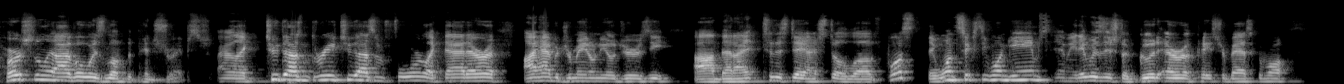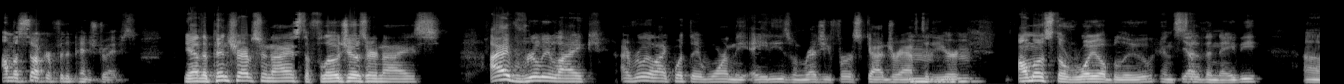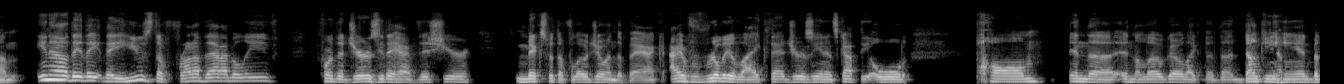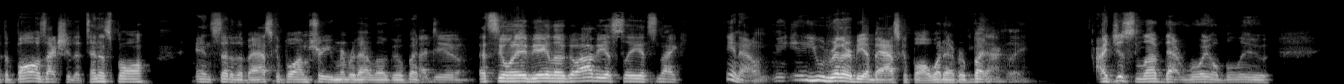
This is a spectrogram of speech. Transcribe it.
Personally, I've always loved the pinstripes. I like 2003, 2004, like that era. I have a Jermaine O'Neal jersey um, that I to this day I still love. Plus, they won 61 games. I mean, it was just a good era of Pacer basketball. I'm a sucker for the pinstripes. Yeah, the pinstripes are nice. The flojos are nice. I really like I really like what they wore in the 80s when Reggie first got drafted mm-hmm. here. Almost the royal blue instead yep. of the navy. Um, you know, they they they use the front of that, I believe, for the jersey they have this year, mixed with the flojo in the back. I really like that jersey, and it's got the old palm in the in the logo, like the the dunking yep. hand, but the ball is actually the tennis ball instead of the basketball. I'm sure you remember that logo, but I do. That's the old ABA logo. Obviously, it's like you know you would rather be a basketball, whatever. But exactly. I just love that royal blue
